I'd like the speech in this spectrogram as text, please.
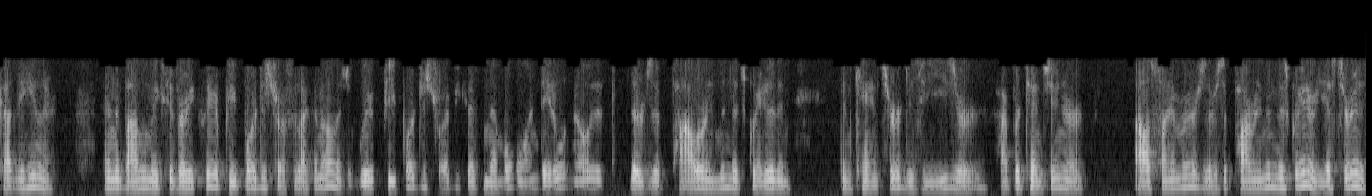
God's a healer. And the Bible makes it very clear. People are destroyed for lack of knowledge. We're, people are destroyed because, number one, they don't know that there's a power in them that's greater than than cancer, disease, or hypertension, or Alzheimer's. There's a power in them that's greater. Yes, there is.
